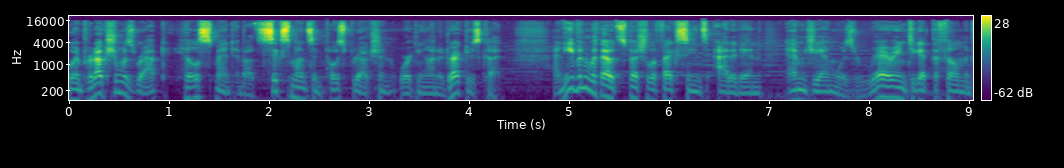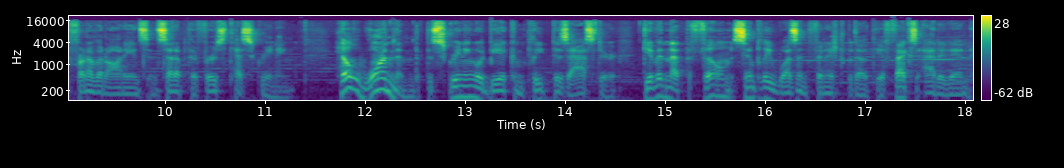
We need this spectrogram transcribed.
When production was wrapped, Hill spent about six months in post production working on a director's cut. And even without special effects scenes added in, MGM was raring to get the film in front of an audience and set up their first test screening. Hill warned them that the screening would be a complete disaster, given that the film simply wasn't finished without the effects added in,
